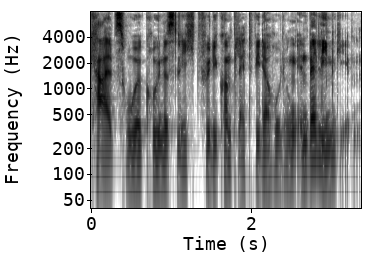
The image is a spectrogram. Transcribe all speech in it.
Karlsruhe grünes Licht für die Komplettwiederholung in Berlin geben.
